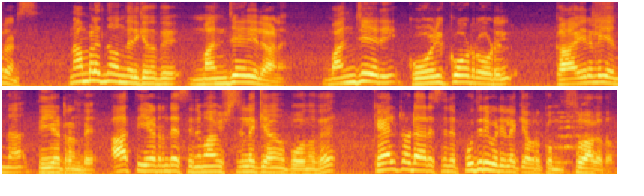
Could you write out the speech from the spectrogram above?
ഫ്രണ്ട്സ് നമ്മൾ ഇന്ന് വന്നിരിക്കുന്നത് മഞ്ചേരിയിലാണ്. മഞ്ചേരി കോഴിക്കോട് റോഡിൽ കൈരളി എന്ന തിയേറ്റർ ഉണ്ട്. ആ തിയേറ്ററിന്റെ സിനിമാ വിഷയത്തിലേക്കാണ് പോകുന്നത്. കേൾട്ടോ ഡയറക്സിന്റെ പുതിയ വീടിലേക്ക് അവർക്കും സ്വാഗതം.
